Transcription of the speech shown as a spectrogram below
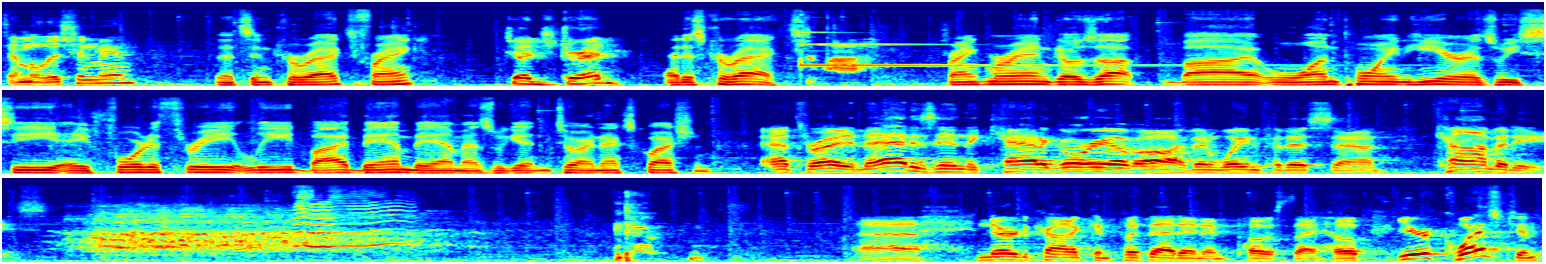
Demolition Man? That's incorrect. Frank? Judge Dredd? That is correct. Frank Moran goes up by one point here as we see a four to three lead by Bam Bam as we get into our next question. That's right, and that is in the category of oh, I've been waiting for this sound. Comedies. Uh, Nerd Chronic can put that in and post, I hope. Your question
